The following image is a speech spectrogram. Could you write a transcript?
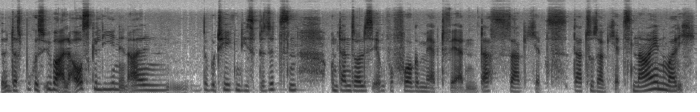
das Buch ist überall ausgeliehen, in allen Bibliotheken, die es besitzen, und dann soll es irgendwo vorgemerkt werden. Das sage ich jetzt, dazu sage ich jetzt nein, weil ich,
